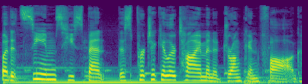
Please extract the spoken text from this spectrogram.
But it seems he spent this particular time in a drunken fog.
